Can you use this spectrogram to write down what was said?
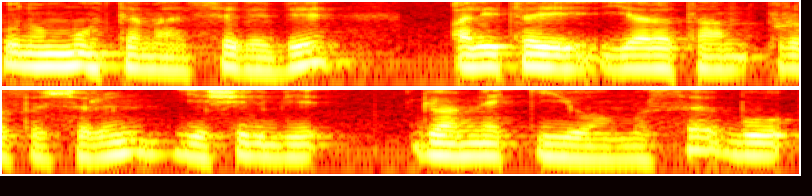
Bunun muhtemel sebebi Alita'yı yaratan profesörün yeşil bir gömlek giyiyor olması. Bu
